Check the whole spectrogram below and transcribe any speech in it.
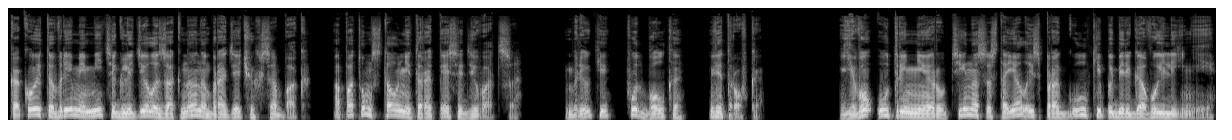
Какое-то время Митя глядел из окна на бродячих собак, а потом стал не торопясь одеваться. Брюки, футболка, ветровка. Его утренняя рутина состояла из прогулки по береговой линии,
